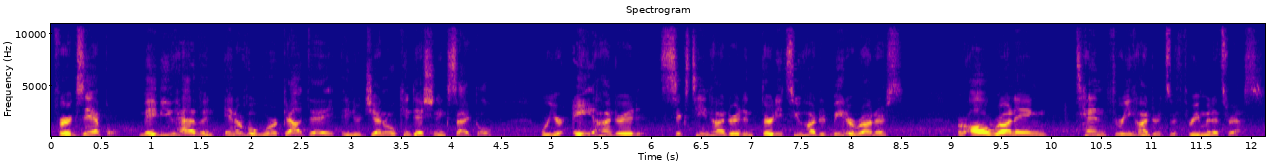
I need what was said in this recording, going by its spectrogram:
For example, maybe you have an interval workout day in your general conditioning cycle where your 800, 1600, and 3200 meter runners are all running 10 300s with 3 minutes rest.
